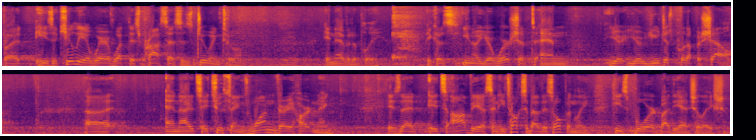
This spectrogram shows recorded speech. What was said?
But he's acutely aware of what this process is doing to him, inevitably. Because, you know, you're worshipped and you're, you're, you just put up a shell. Uh, and I would say two things. One, very heartening, is that it's obvious, and he talks about this openly, he's bored by the adulation.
